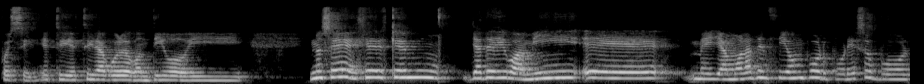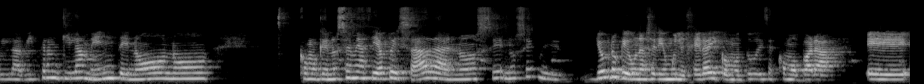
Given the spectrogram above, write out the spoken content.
Pues sí, estoy, estoy de acuerdo contigo y no sé, es que, mm, ya te digo, a mí eh, me llamó la atención por, por eso, por la vi tranquilamente, no, no, como que no se me hacía pesada, no sé, no sé. Yo creo que una serie muy ligera y como tú dices, como para eh,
